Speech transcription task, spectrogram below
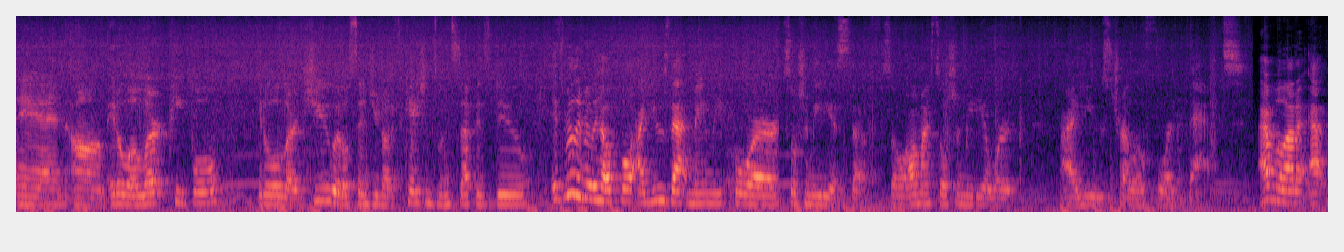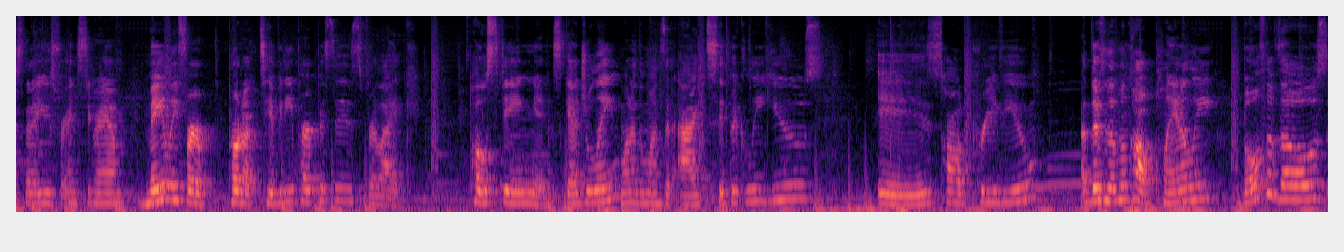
And um, it'll alert people It'll alert you, it'll send you notifications when stuff is due. It's really, really helpful. I use that mainly for social media stuff. So all my social media work, I use Trello for that. I have a lot of apps that I use for Instagram, mainly for productivity purposes, for like posting and scheduling. One of the ones that I typically use is called Preview. Uh, there's another one called Planoly. Both of those,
